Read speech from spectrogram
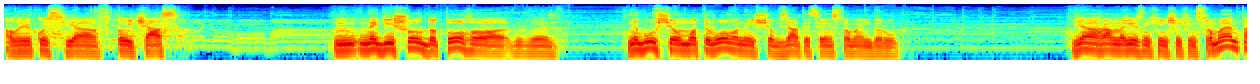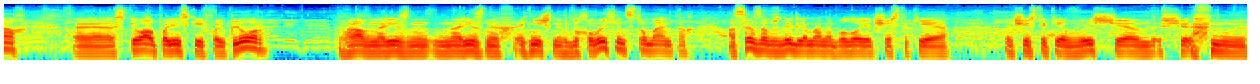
Але якось я в той час не дійшов до того, не був ще вмотивований, щоб взяти цей інструмент до рук. Я грав на різних інших інструментах, е, співав поліський фольклор, грав на різних етнічних духових інструментах. А це завжди для мене було як щось таке, як щось таке вище. Що, ну,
